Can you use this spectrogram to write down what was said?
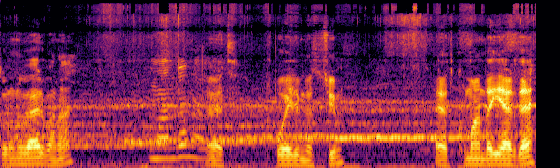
Drone'u ver bana. Kumanda nerede? Evet. Bu elimle tutayım. Evet kumanda yerde.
